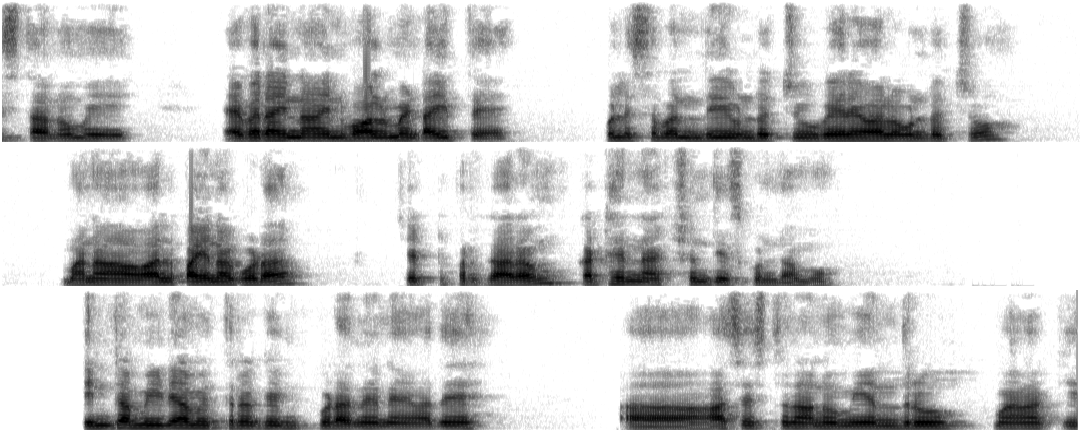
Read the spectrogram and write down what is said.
ఇస్తాను. మీ ఎవరైనా ఇన్వాల్వ్మెంట్ అయితే పోలీస్ సిబ్బంది ఉండొచ్చు వేరే వాళ్ళు ఉండొచ్చు మన వాళ్ళపైన కూడా చెట్టు ప్రకారం కఠిన యాక్షన్ తీసుకుంటాము. ఇంకా మీడియా మిత్రులకి కూడా నేను అదే ఆశిస్తున్నాను మీ అందరూ మనకి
